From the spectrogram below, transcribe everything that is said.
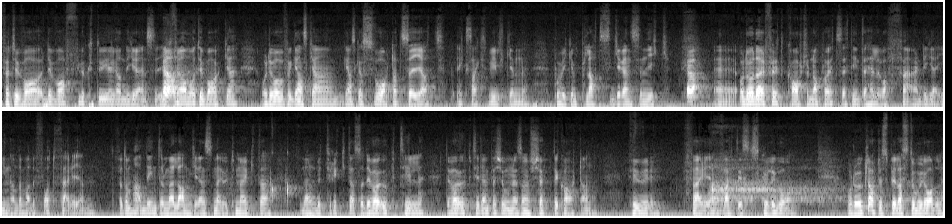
För att det var, det var fluktuerande gränser, det gick Ja. fram och tillbaka och det var för ganska, ganska svårt att säga att exakt vilken, på vilken plats gränsen gick. Ja. Eh, och det var därför att kartorna på ett sätt inte heller var färdiga innan de hade fått färgen. För de hade inte de här landgränserna utmärkta när de blev tryckta. Så det var upp till, det var upp till den personen som köpte kartan hur färgerna faktiskt skulle gå. Och då är det klart det spelar stor roll.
